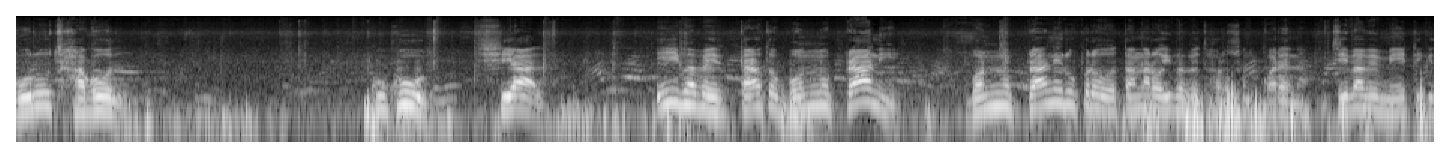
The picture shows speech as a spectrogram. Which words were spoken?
গরু, ছাগল, কুকুর, শিয়াল, এইভাবে তারা তো বন্য প্রাণী, বন্য প্রাণীর উপরেও তারা ওইভাবে ধর্ষণ করে না, যেভাবে মেয়েটিকে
